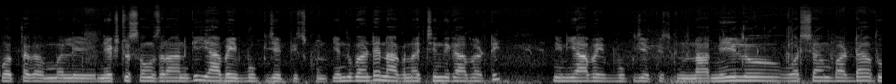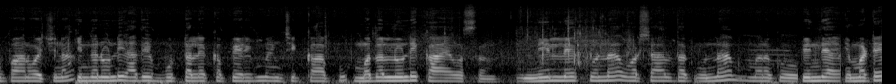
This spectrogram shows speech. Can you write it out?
కొత్తగా మళ్ళీ నెక్స్ట్ సంవత్సరానికి యాభై బుక్ చెప్పించుకున్నాను ఎందుకంటే నాకు నచ్చింది కాబట్టి నేను యాభై బుక్ చేపించుకున్నాను నా నీళ్ళు వర్షం పడ్డ తుఫాన్ వచ్చిన కింద నుండి అదే బుట్ట లెక్క పెరిగి మంచి కాపు మొదల నుండి కాయ వస్తుంది. నీళ్ళు లేకున్నా వర్షాలు తక్కువ ఉన్నా మనకు పిందె ఎమ్మటే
